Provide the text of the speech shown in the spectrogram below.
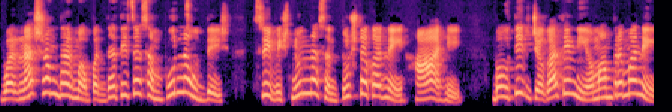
वर्णाश्रम धर्म पद्धतीचा संपूर्ण उद्देश श्री विष्णूंना संतुष्ट करणे हा आहे. भौतिक जगातील नियमांप्रमाणे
